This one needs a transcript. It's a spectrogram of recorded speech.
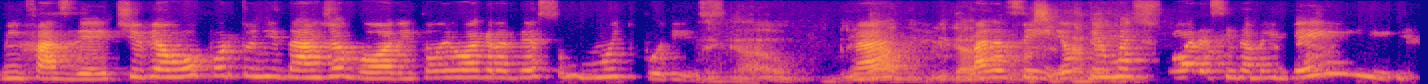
em fazer. Tive a oportunidade agora, então eu agradeço muito por isso. Legal, obrigado, né? obrigado. Mas assim, eu também. tenho uma história assim também bem...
